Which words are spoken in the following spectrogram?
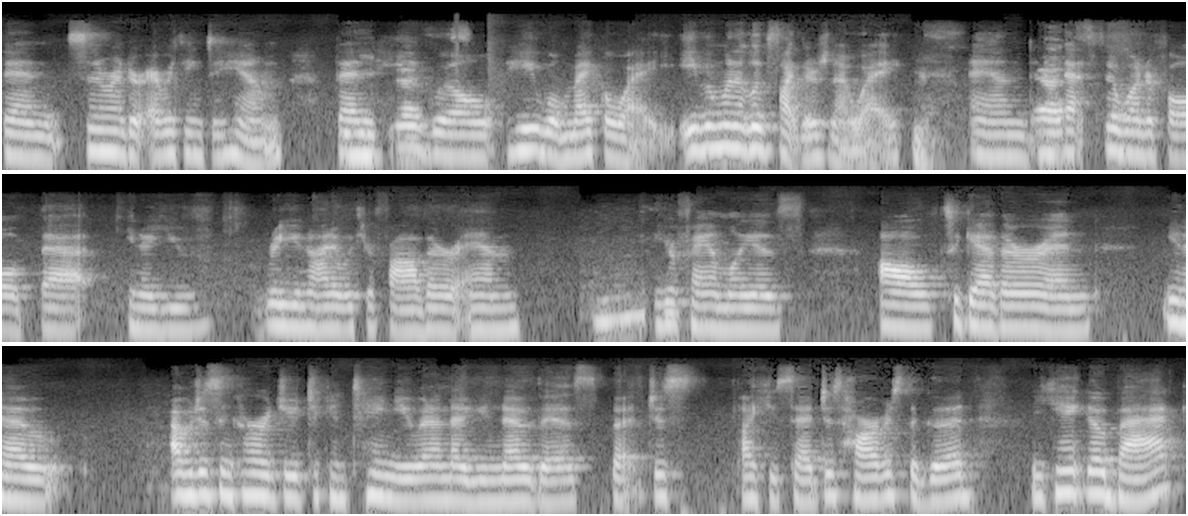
then surrender everything to Him, then yes. he will he will make a way even when it looks like there's no way. And yes. that's so wonderful that you know you've reunited with your father and mm-hmm. your family is all together. And you know i would just encourage you to continue and i know you know this but just like you said just harvest the good. You can't go back.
